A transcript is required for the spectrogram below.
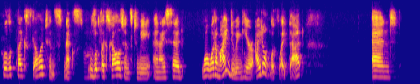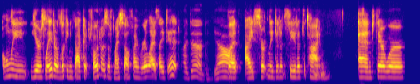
who looked like skeletons next who looked like skeletons to me. And I said, Well, what am I doing here? I don't look like that. And only years later, looking back at photos of myself, I realized I did. I did, yeah. But I certainly didn't see it at the time. And there were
